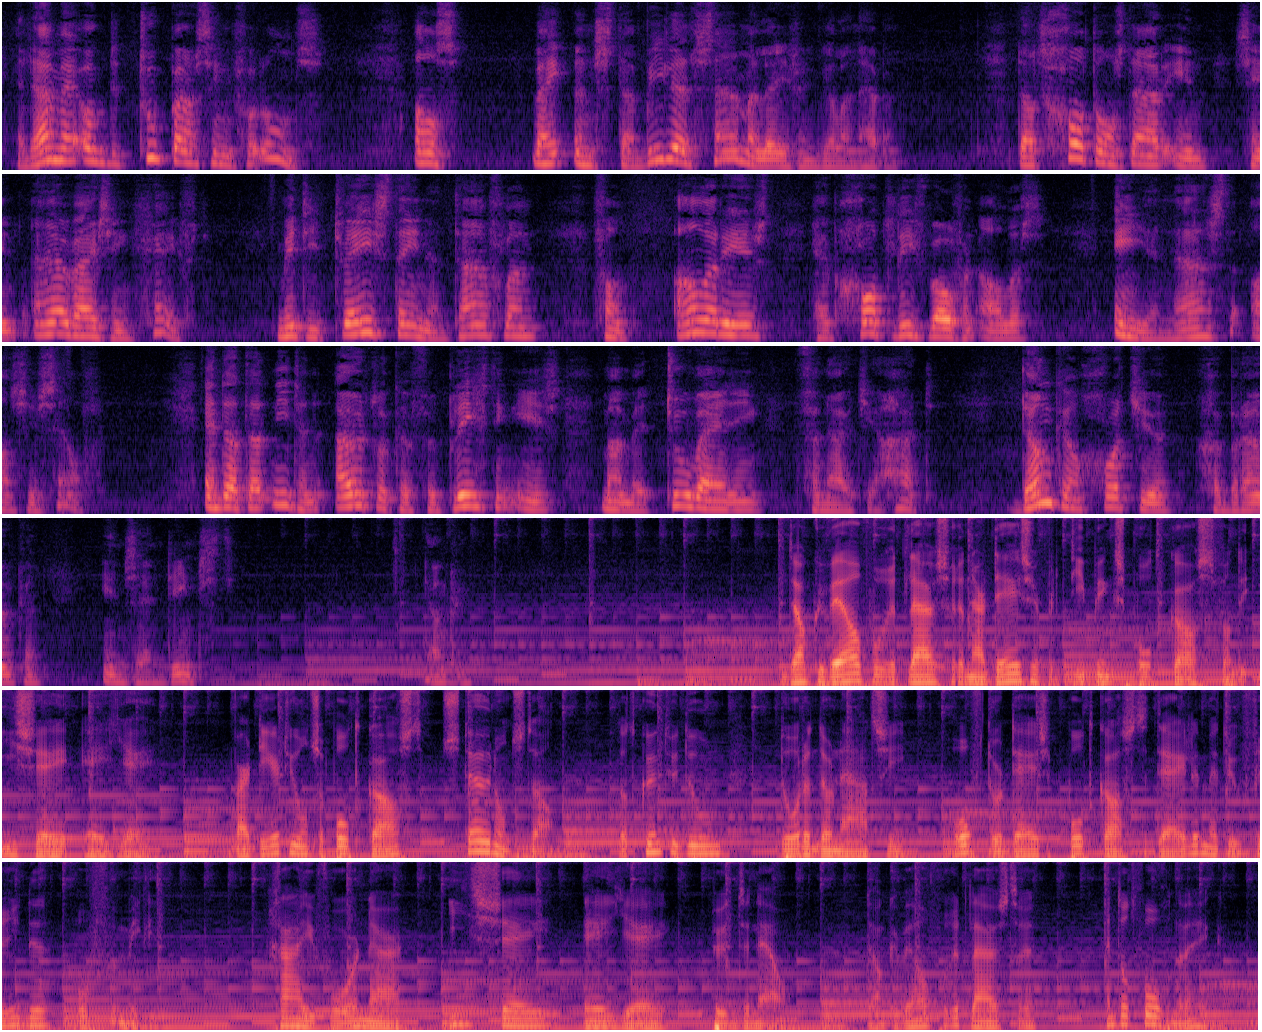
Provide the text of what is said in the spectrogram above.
En daarmee ook de toepassing voor ons. Als wij een stabiele samenleving willen hebben, dat God ons daarin zijn aanwijzing geeft. Met die twee stenen tafelen van allereerst heb God lief boven alles en je naaste als jezelf. En dat dat niet een uiterlijke verplichting is, maar met toewijding vanuit je hart. Dan kan God je gebruiken in zijn dienst. Dank u. Dank u wel voor het luisteren naar deze verdiepingspodcast van de ICEJ. Waardeert u onze podcast? Steun ons dan. Dat kunt u doen door een donatie of door deze podcast te delen met uw vrienden of familie. Ga hiervoor naar icej.nl. Dank u wel voor het luisteren en tot volgende week.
